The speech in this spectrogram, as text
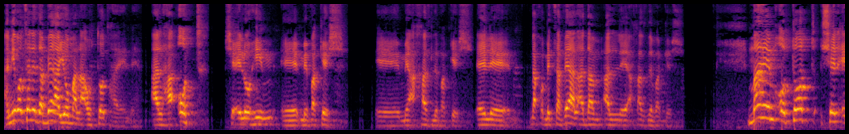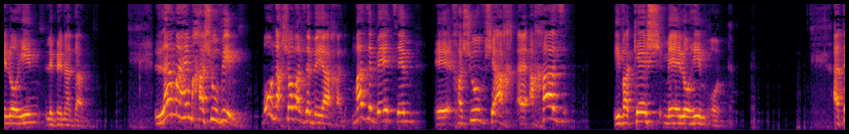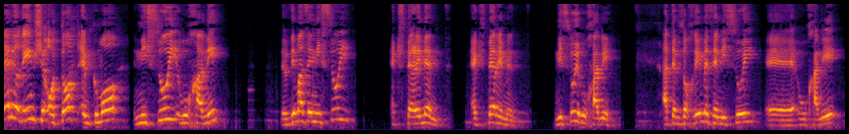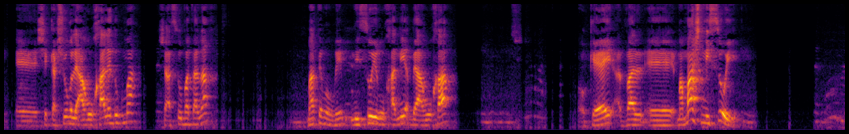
אני רוצה לדבר היום על האותות האלה, על האות שאלוהים אה, מבקש, אה, מאחז לבקש, אלה, נכון, מצווה על אדם, על אה, אחז לבקש. מה הם אותות של אלוהים לבן אדם? למה הם חשובים? בואו נחשוב על זה ביחד. מה זה בעצם אה, חשוב שאחז יבקש מאלוהים אות? אתם יודעים שאותות הם כמו ניסוי רוחני? אתם יודעים מה זה ניסוי? experiment, experiment, ניסוי רוחני. אתם זוכרים איזה ניסוי אה, רוחני אה, שקשור לארוחה לדוגמה, שעשו בתנ"ך? מה אתם אומרים? ניסוי רוחני בארוחה? אוקיי, אבל אה, ממש ניסוי.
